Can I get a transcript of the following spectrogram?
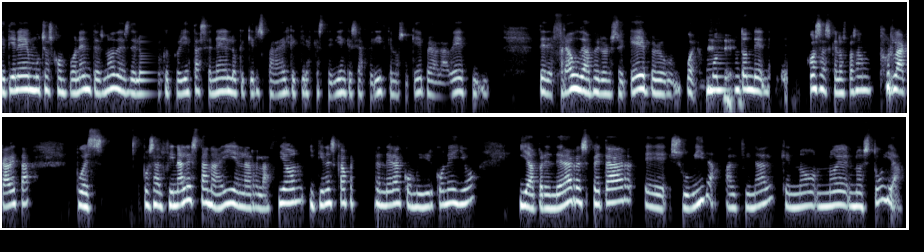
que tiene muchos componentes, ¿no? Desde lo que proyectas en él, lo que quieres para él, que quieres que esté bien, que sea feliz, que no sé qué, pero a la vez te defrauda, pero no sé qué, pero bueno, un montón de, cosas que nos pasan por la cabeza, pues, pues al final están ahí en la relación y tienes que aprender a convivir con ello y aprender a respetar eh, su vida al final, que no, no, no es tuya,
